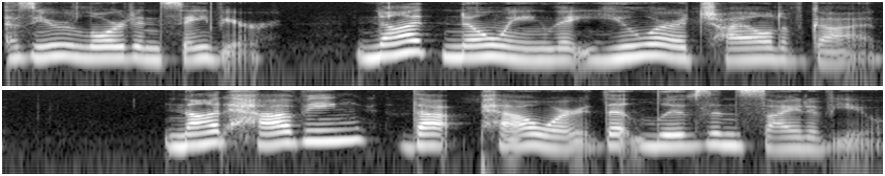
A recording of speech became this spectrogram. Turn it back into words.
as your Lord and Savior, not knowing that you are a child of God, not having that power that lives inside of you.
